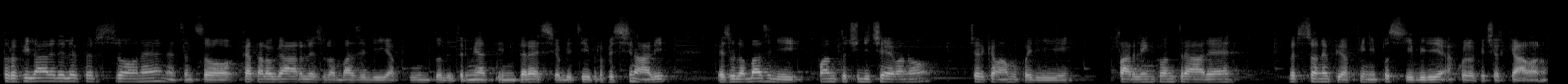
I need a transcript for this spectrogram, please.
profilare delle persone, nel senso catalogarle sulla base di appunto determinati interessi, obiettivi professionali e sulla base di quanto ci dicevano cercavamo poi di farle incontrare persone più affini possibili a quello che cercavano.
